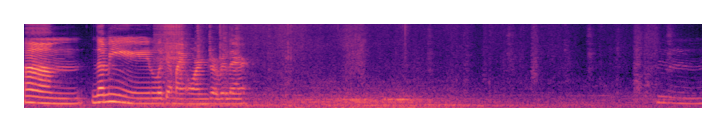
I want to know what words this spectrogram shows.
um, let me look at my orange over there. Hmm.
